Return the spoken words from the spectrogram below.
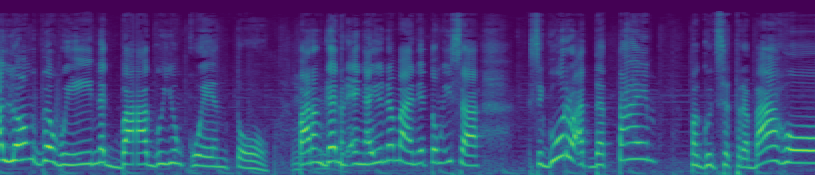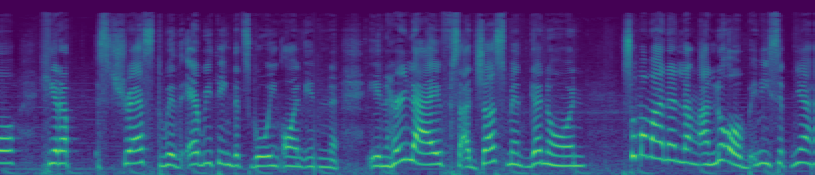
along the way nagbago yung kwento. Parang ganun. Eh ngayon naman itong isa siguro at that time pagod sa trabaho, hirap stressed with everything that's going on in in her life, sa adjustment ganun. Sumama na lang ang loob. Inisip niya,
